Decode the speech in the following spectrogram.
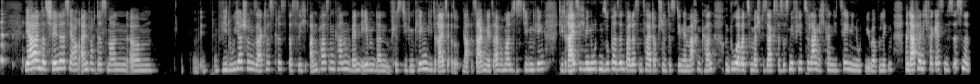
ja, und das Schöne ist ja auch einfach, dass man ähm, wie du ja schon gesagt hast, Chris, dass sich anpassen kann, wenn eben dann für Stephen King die 30, also na, sagen wir jetzt einfach mal, dass es Stephen King, die 30 Minuten super sind, weil das ein Zeitabschnitt ist, den er machen kann. Und du aber zum Beispiel sagst, das ist mir viel zu lang, ich kann die 10 Minuten überblicken. Man darf ja nicht vergessen, es ist eine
